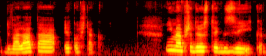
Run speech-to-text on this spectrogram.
dwa lata, jakoś tak. I ma przedrostek zyjkę.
